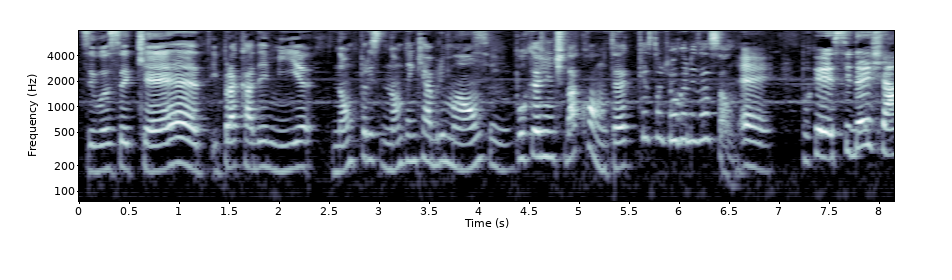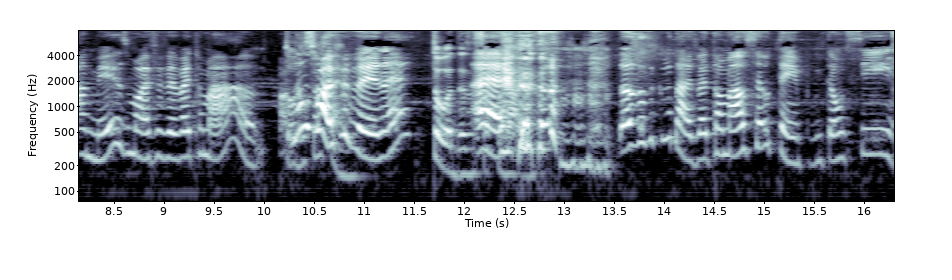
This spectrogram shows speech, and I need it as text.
se você quer ir pra academia, não, não tem que abrir mão, Sim. porque a gente dá conta, é questão de organização. É, porque se deixar mesmo, a FV vai tomar. Todo não só a FV, né? Todas as é. faculdades. Todas as faculdades, vai tomar o seu tempo. Então, se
